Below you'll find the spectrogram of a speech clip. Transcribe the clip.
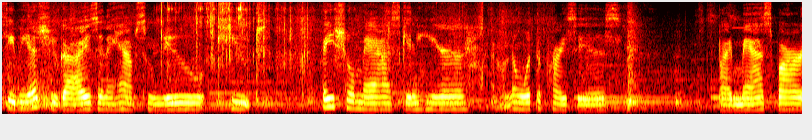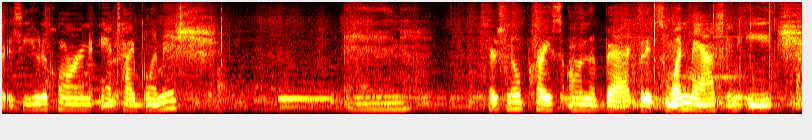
CVS, you guys, and they have some new cute facial mask in here. I don't know what the price is. By Masque Bar. It's Unicorn Anti-Blemish. And there's no price on the back, but it's one mask in each.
